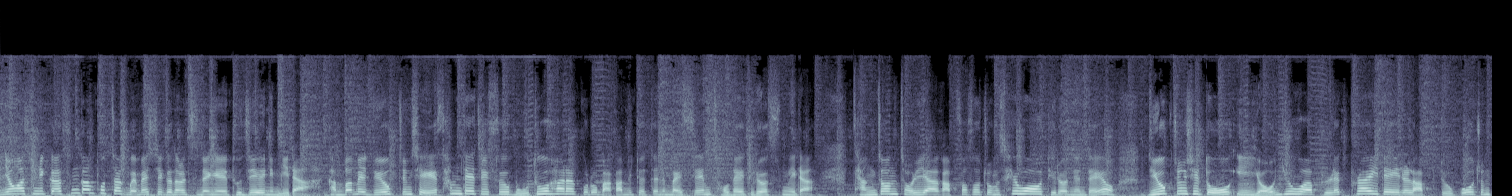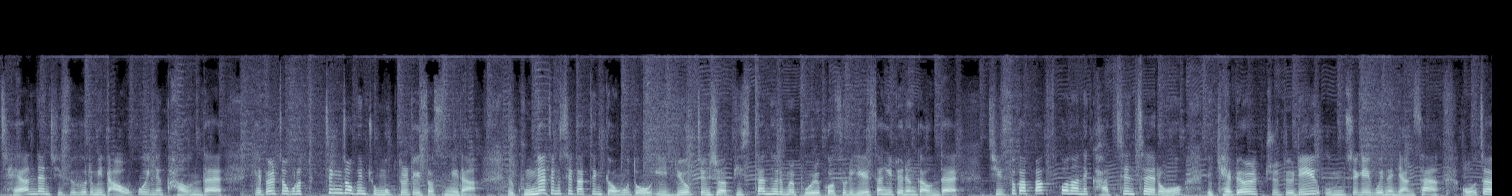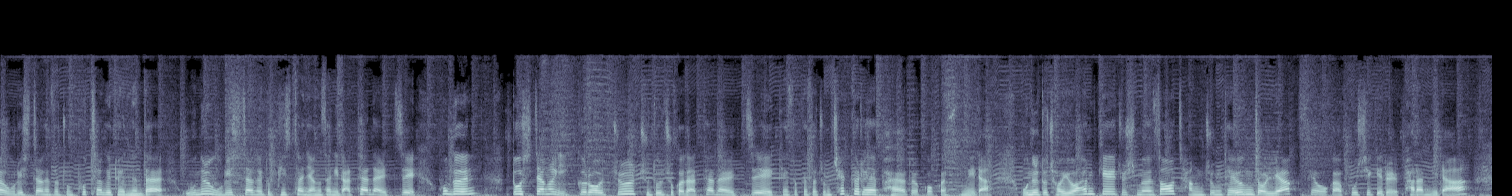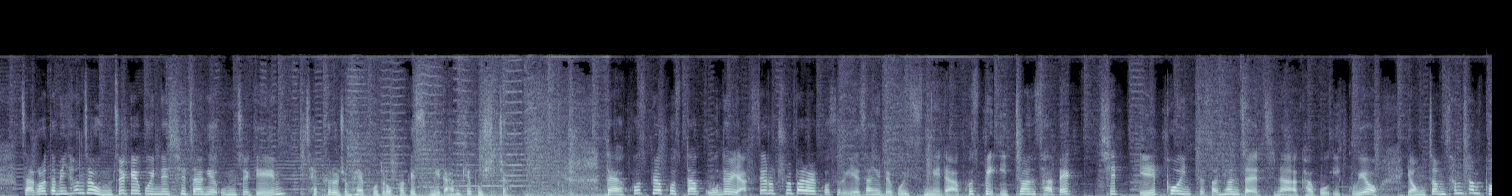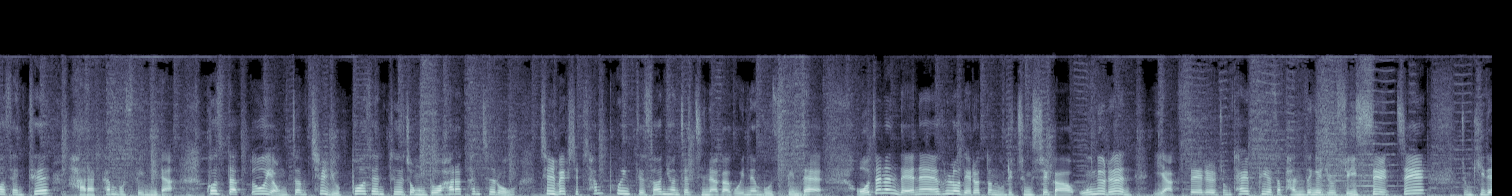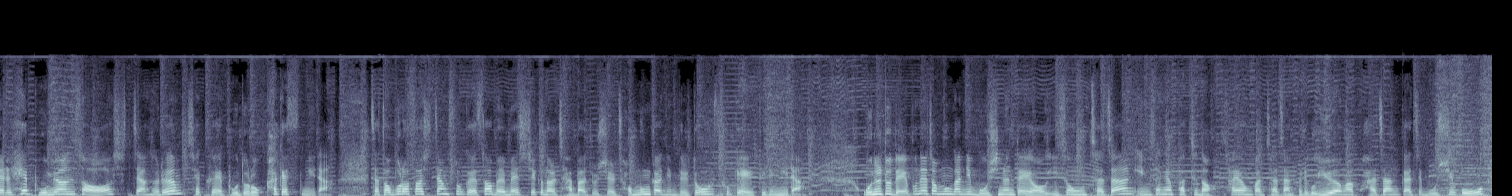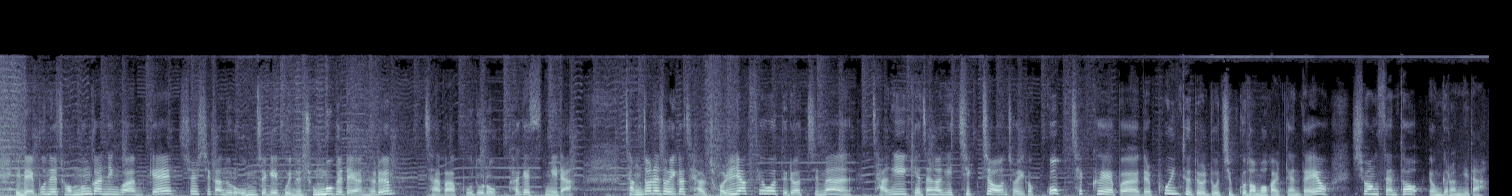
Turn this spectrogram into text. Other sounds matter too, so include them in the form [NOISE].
안녕하십니까. 순간포착 매매 시그널 진행의 도지은입니다. 간밤에 뉴욕 증시의 3대 지수 모두 하락으로 마감이 됐다는 말씀 전해드렸습니다. 장전 전략 앞서서 좀 세워드렸는데요. 뉴욕 증시도 이 연휴와 블랙 프라이데이를 앞두고 좀 제한된 지수 흐름이 나오고 있는 가운데 개별적으로 특징적인 종목들도 있었습니다. 국내 증시 같은 경우도 이 뉴욕 증시와 비슷한 흐름을 보일 것으로 예상이 되는 가운데 지수가 박스권 안에 갇힌 채로 개별주들이 움직이고 있는 양상 어제 우리 시장에서 좀 포착이 됐는데 오늘 우리 시장에도 비슷한 양상이 나타날지 혹은 또 시장을 이끌어줄 주도주가 나타날지 계속해서 좀 체크를 해봐야 될 것 같습니다. 오늘도 저희와 함께 해 주시면서 장중 대응 전략 세워가 보시기를 바랍니다. 자 그렇다면 현재 움직이고 있는 시장의 움직임 체크를 좀 해보도록 하겠습니다. 함께 보시죠. 네, 코스피와 코스닥 오늘 약세로 출발할 것으로 예상이 되고 있습니다. 코스피 2,411포인트 선 현재 지나가고 있고요. 0.33% 하락한 모습입니다. 코스닥도 0.76% 정도 하락한 채로 713포인트 선 현재 지나가고 있는 모습인데 어제는 내내 흘러내렸던 우리 증시가 오늘은 이 약세를 좀 탈피해서 반등해 줄 수 있을지 좀 기대를 해보면서 시장 흐름 체크해 보도록 하겠습니다. 자, 더불어서 시장 속에서 매매 시그널 잡아주실 전문가님들도 소개해 드립니다. 오늘도 네 분의 전문가님 모시는데요. 이성웅 차장, 임상현 파트너, 사영관 차장, 그리고 유영아 과장까지 모시고 이 네 분의 전문가님과 함께 실시간으로 움직이고 있는 종목에 대한 흐름 잡아보도록 하겠습니다. 장전에 저희가 잘 전략 세워드렸지만 장이 개장하기 직전 저희가 꼭 체크해봐야 될 포인트들도 짚고 넘어갈 텐데요. 시황센터 연결합니다.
